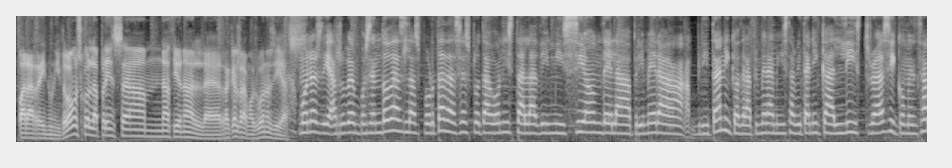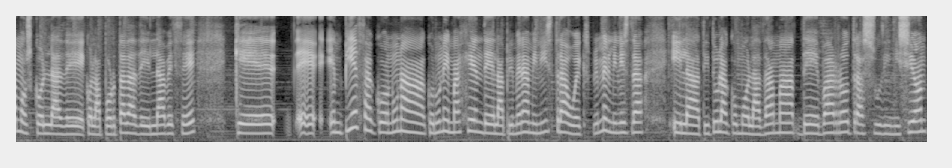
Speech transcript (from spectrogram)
para Reino Unido. Vamos con la prensa nacional. Eh, Raquel Ramos, buenos días. Buenos días, Rubén. Pues en todas las portadas es protagonista la dimisión de la primera británica, de la primera ministra británica Liz Truss. Y comenzamos con la, de, con la portada del ABC que eh, empieza con una, con una imagen de la primera ministra o ex primer ministra y la titula como la dama de barro tras su dimisión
